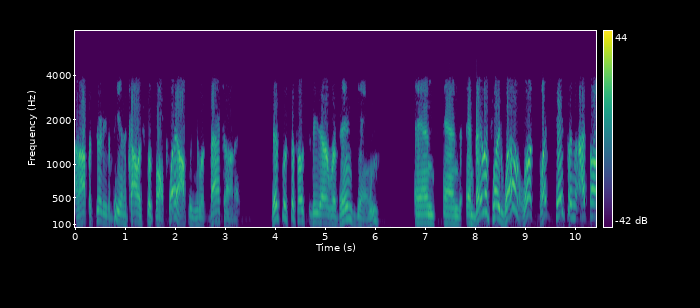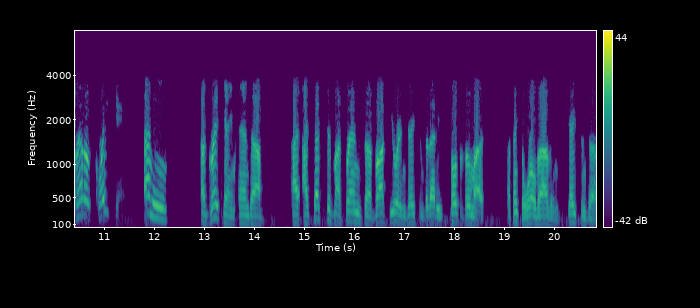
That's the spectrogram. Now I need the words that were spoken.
an opportunity to be in the college football playoff when you look back on it. This was supposed to be their revenge game. And, and, and Baylor played well. Look, Blake Shapen, I thought had a great game. I mean, a great game. And, uh, I, I texted my friends uh, Brock Huard and Jason Benetti, both of whom I, I think the world of, and Jason's a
